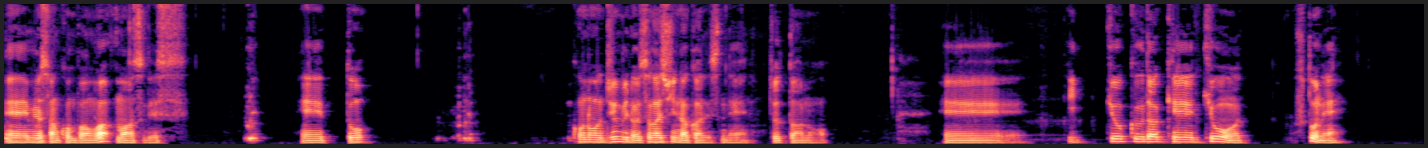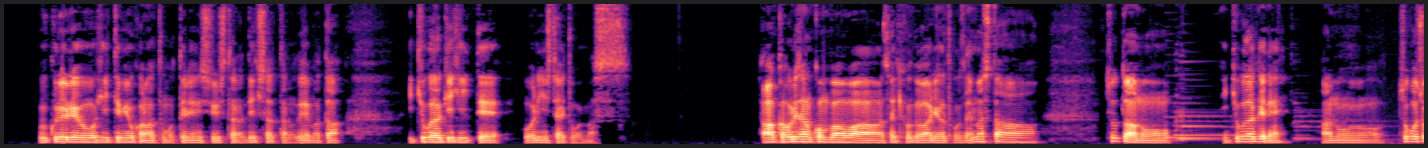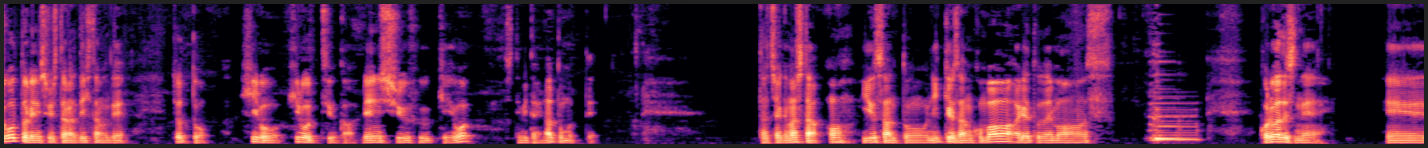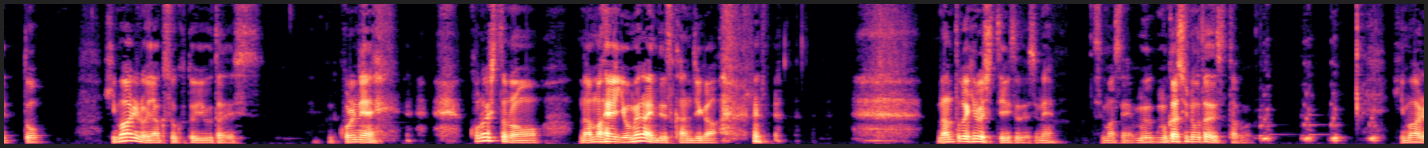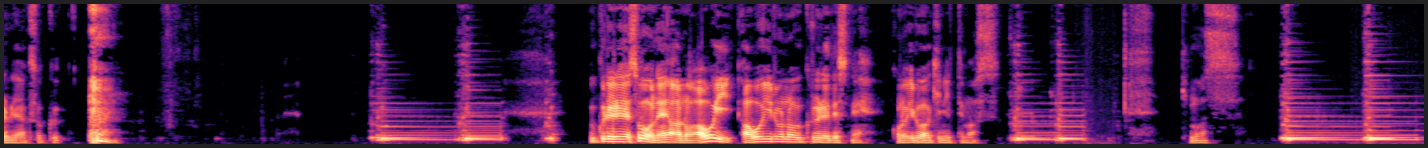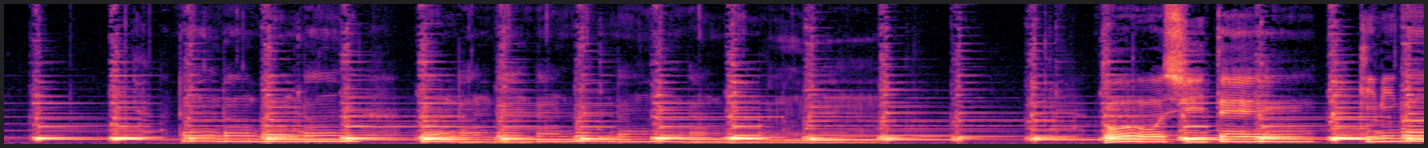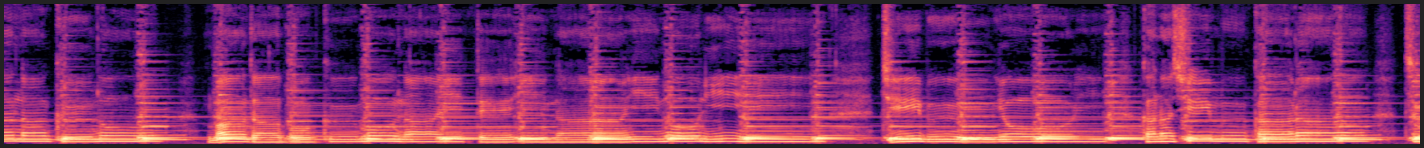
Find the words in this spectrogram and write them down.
えー皆さんこんばんは、マースです。えーっと、この準備の忙しい中ですね、ちょっとあの、えー、一曲だけ今日はふとね、ウクレレを弾いてみようかなと思って練習したらできちゃったので、また一曲だけ弾いて終わりにしたいと思います。あ、かおりさんこんばんは。先ほどありがとうございました。ちょっとあの、一曲だけね、あの、ちょこちょこっと練習したらできたので、ちょっと披露、披露っていうか練習風景をしてみたいなと思って立ち上げました。お、ゆうさんとニッケルさんこんばんは。ありがとうございます。これはですね、えーっと、ひまわりの約束という歌です。これね、この人の名前読めないんです、漢字が。なんとかひろしっていう人ですね。すいません。む、昔の歌です、多分。ひまわりの約束。ウクレレ、そうね、あの、青い、青色のウクレレですね。この色は気に入ってます。いきます。ど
